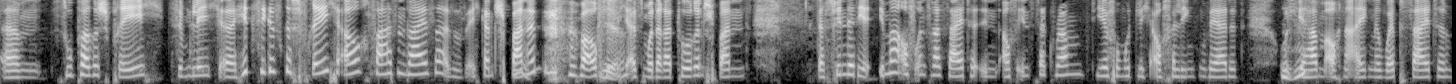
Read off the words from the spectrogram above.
Ähm, super Gespräch, ziemlich äh, hitziges Gespräch auch phasenweise, also ist echt ganz spannend, war auch für yeah. mich als Moderatorin spannend. Das findet ihr immer auf unserer Seite in, auf Instagram, die ihr vermutlich auch verlinken werdet. Und mhm. wir haben auch eine eigene Webseite,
